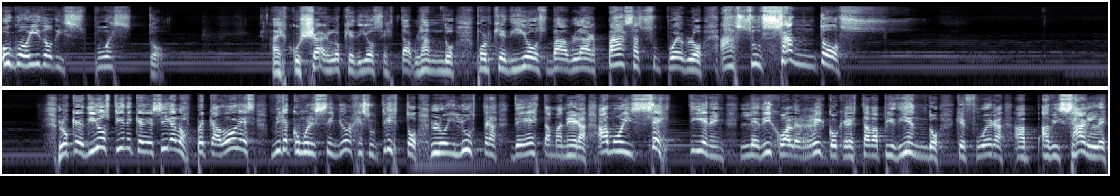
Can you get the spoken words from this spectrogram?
Un oído dispuesto a escuchar lo que Dios está hablando, porque Dios va a hablar paz a su pueblo, a sus santos. Lo que Dios tiene que decir a los pecadores, mira como el Señor Jesucristo lo ilustra de esta manera. A Moisés tienen, le dijo al rico que le estaba pidiendo que fuera a avisarle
